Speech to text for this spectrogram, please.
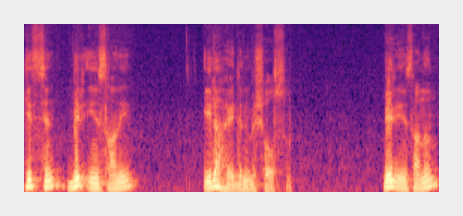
gitsin bir insanı ilah edilmiş olsun. Bir insanın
